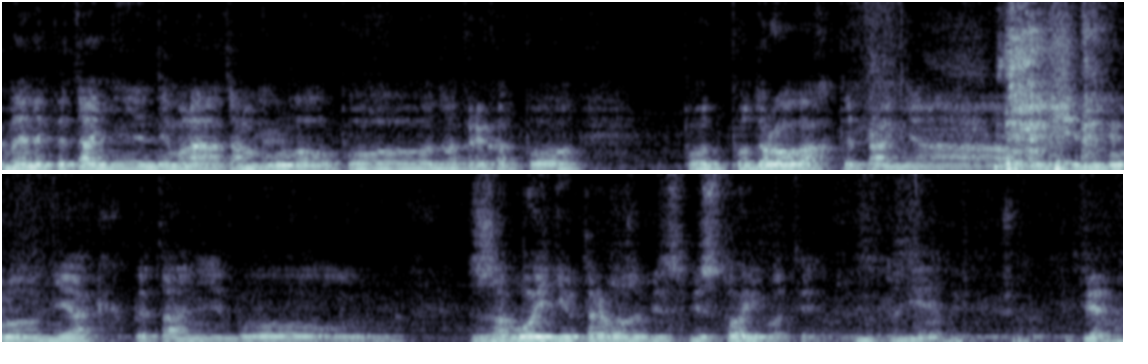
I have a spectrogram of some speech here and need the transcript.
У мене питань немає, там було по, наприклад, по, по, по дровах питання, а більше не було ніяких питань, бо заводів треба відстоювати. Ну тоді що, підтримуємо?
